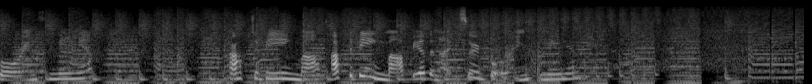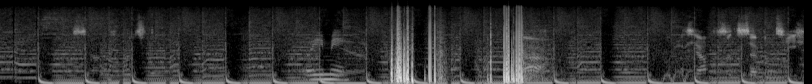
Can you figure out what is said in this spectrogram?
boring for me now. After being after being mafia, the night's so boring for me now. What do you mean? Ah. The is at 70.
